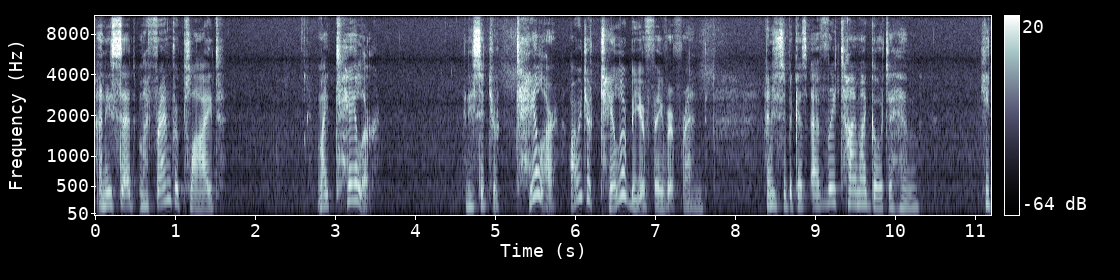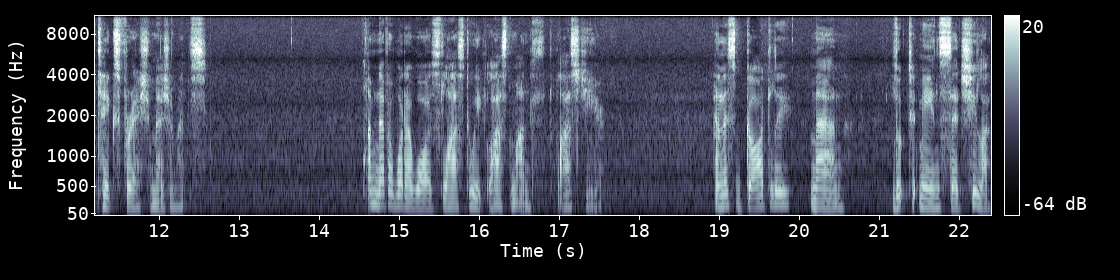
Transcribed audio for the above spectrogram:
And he said, My friend replied, My tailor. And he said, Your tailor? Why would your tailor be your favorite friend? And he said, Because every time I go to him, he takes fresh measurements. I'm never what I was last week, last month, last year. And this godly man looked at me and said, Sheila,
